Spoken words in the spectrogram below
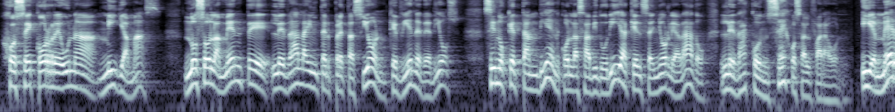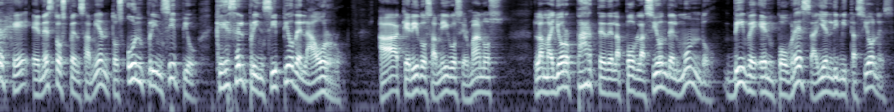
José corre una milla más. No solamente le da la interpretación que viene de Dios, sino que también con la sabiduría que el Señor le ha dado, le da consejos al faraón. Y emerge en estos pensamientos un principio que es el principio del ahorro. Ah, queridos amigos y hermanos, la mayor parte de la población del mundo vive en pobreza y en limitaciones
